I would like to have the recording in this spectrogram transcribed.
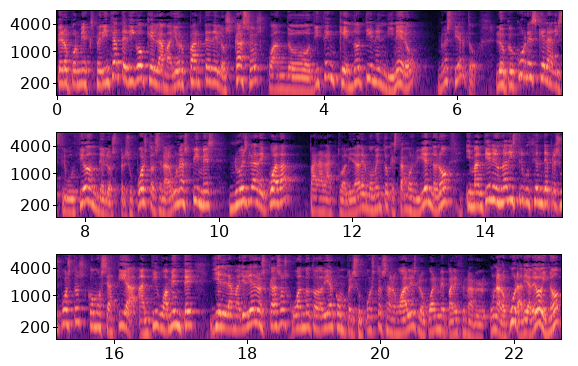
pero por mi experiencia te digo que la mayor parte de los casos, cuando dicen que no tienen dinero, no es cierto. Lo que ocurre es que la distribución de los presupuestos en algunas pymes no es la adecuada para la actualidad del momento que estamos viviendo, ¿no? Y mantienen una distribución de presupuestos como se hacía antiguamente y en la mayoría de los casos jugando todavía con presupuestos anuales, lo cual me parece una, locura a día de hoy, ¿no?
